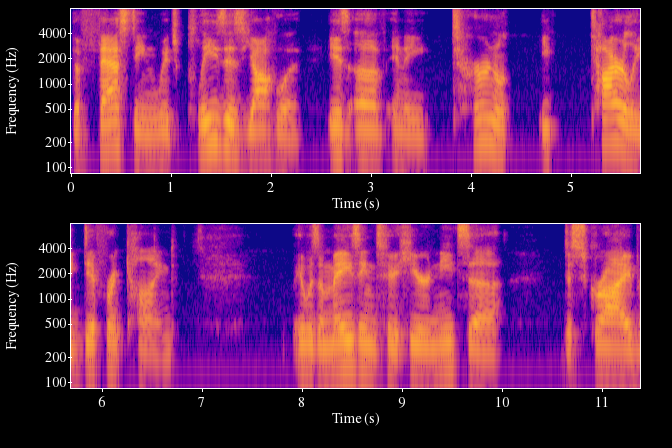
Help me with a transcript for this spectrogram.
The fasting which pleases Yahweh is of an eternal, entirely different kind it was amazing to hear Nietzsche describe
